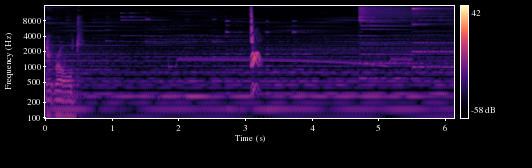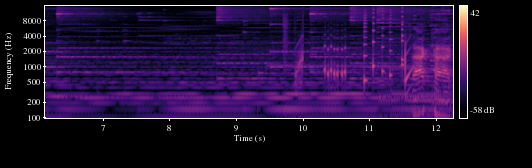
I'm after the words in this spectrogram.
It rolled. Backpack.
